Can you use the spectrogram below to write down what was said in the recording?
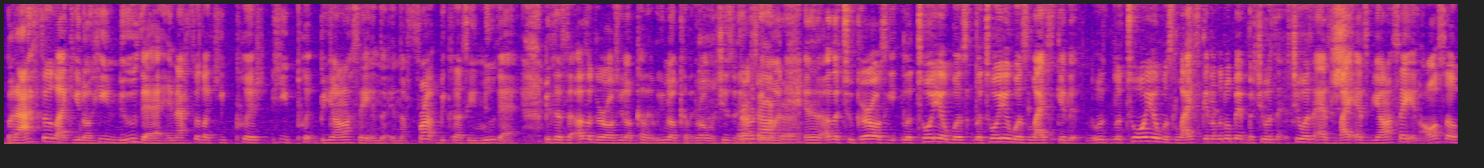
But I feel like, you know, he knew that, and I feel like he pushed, he put Beyonce in the in the front because he knew that. Because the other girls, you know, Kelly, you know, Kelly Rowland, she's the dark one, and the other two girls, LeToya was LeToya was light skinned. LeToya was light skinned a little bit, but she was she was as light as Beyonce, and also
